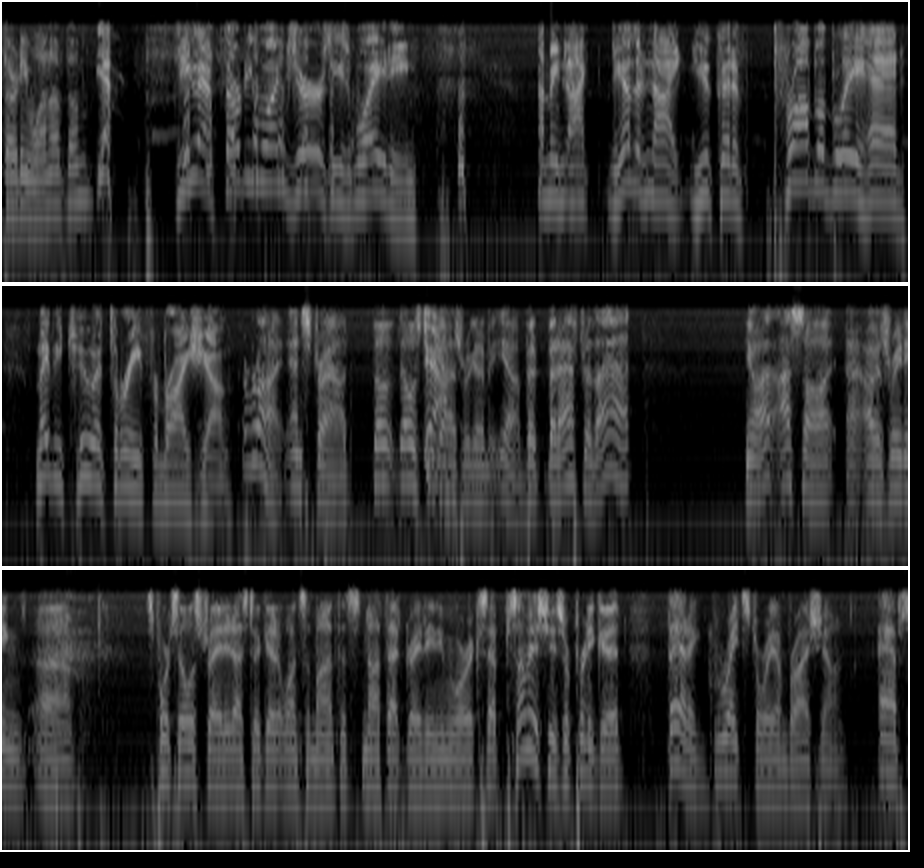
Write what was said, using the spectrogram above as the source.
31 of them? Yeah. do you have 31 jerseys waiting? I mean, like the other night, you could have probably had maybe two or three for Bryce Young. Right, and Stroud. Those, those two Yeah. guys were going to be yeah. But but after that, you know, I, I saw. I I was reading uh, Sports Illustrated. I still get it once a month. It's not that great anymore, except some issues are pretty good. They had a great story on Bryce Young. Abs-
